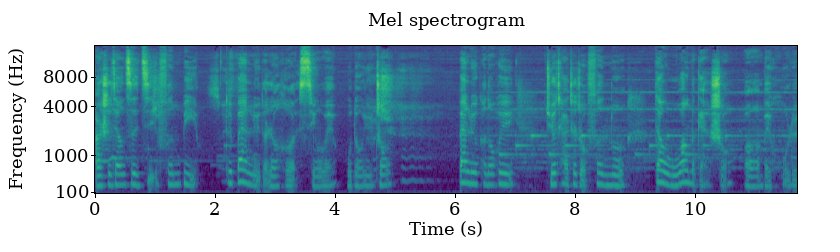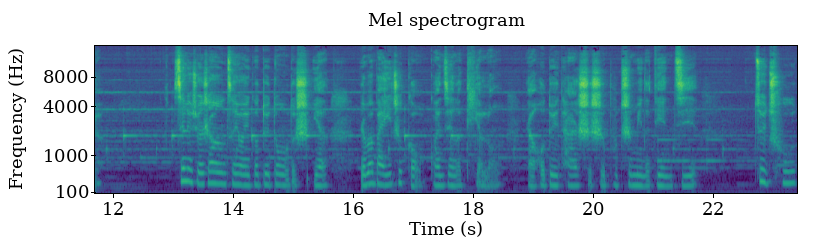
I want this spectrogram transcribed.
而是将自己封闭。对伴侣的任何行为无动于衷，伴侣可能会觉察这种愤怒，但无望的感受往往被忽略。心理学上曾有一个对动物的实验，人们把一只狗关进了铁笼，然后对它实施不致命的电击。最初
